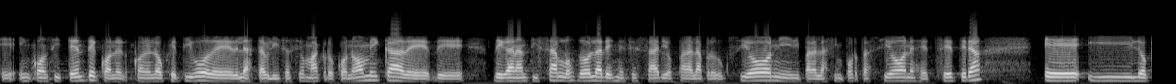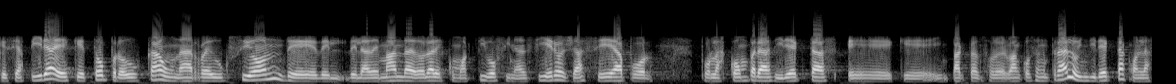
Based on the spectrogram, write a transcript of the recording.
eh, inconsistente con el, con el objetivo de, la estabilización macroeconómica, de, de, de, garantizar los dólares necesarios para la producción y para las importaciones, etcétera. Eh, y lo que se aspira es que esto produzca una reducción de, la demanda de dólares como activo financiero, ya sea por, por las compras directas eh, que impactan sobre el Banco Central o indirectas con las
